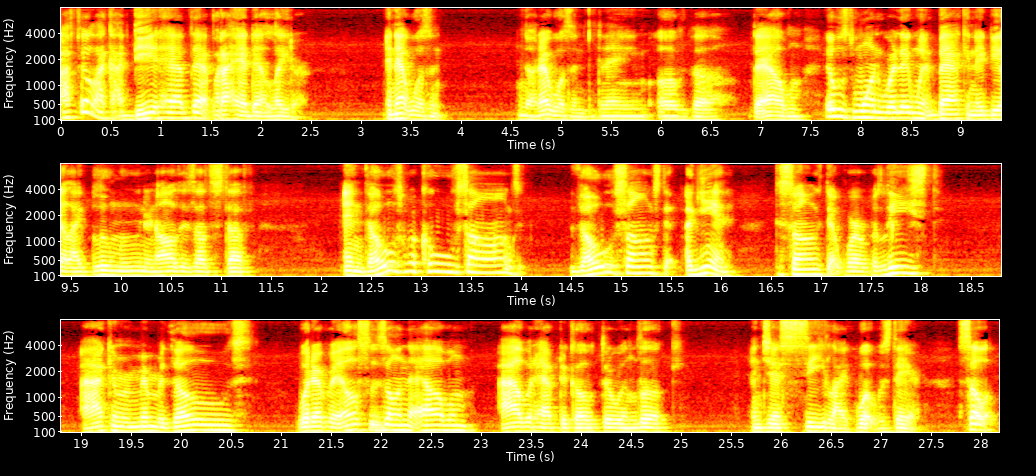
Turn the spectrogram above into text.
I feel like I did have that, but I had that later. And that wasn't no, that wasn't the name of the the album. It was one where they went back and they did like Blue Moon and all this other stuff. And those were cool songs. Those songs that, again, the songs that were released, I can remember those. Whatever else was on the album, I would have to go through and look and just see like what was there. So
